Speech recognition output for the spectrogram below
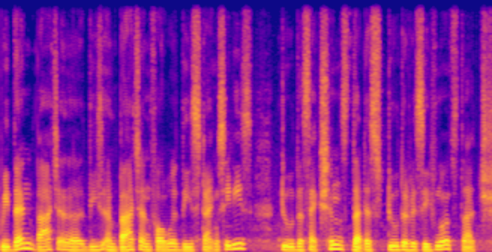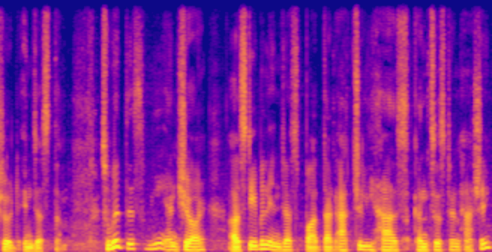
We then batch uh, these and batch and forward these time series to the sections that is to the receive nodes that should ingest them. So with this, we ensure a stable ingest path that actually has consistent hashing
